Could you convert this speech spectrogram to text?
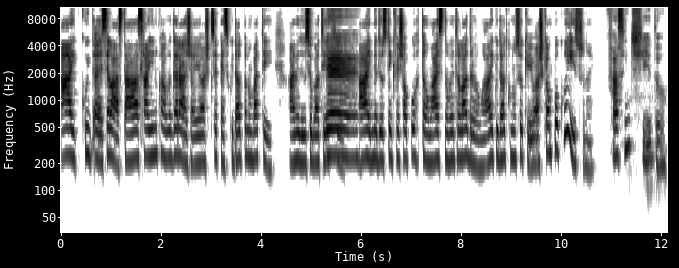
Ai, cuida, é, sei lá, você tá saindo com da garagem. Aí eu acho que você pensa, cuidado pra não bater. Ai, meu Deus, se eu bater É. aqui. Ai, meu Deus, tem que fechar o portão. Ai, senão entra ladrão. Ai, cuidado com não sei o quê. Eu acho que é um pouco isso, né? Faz sentido.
